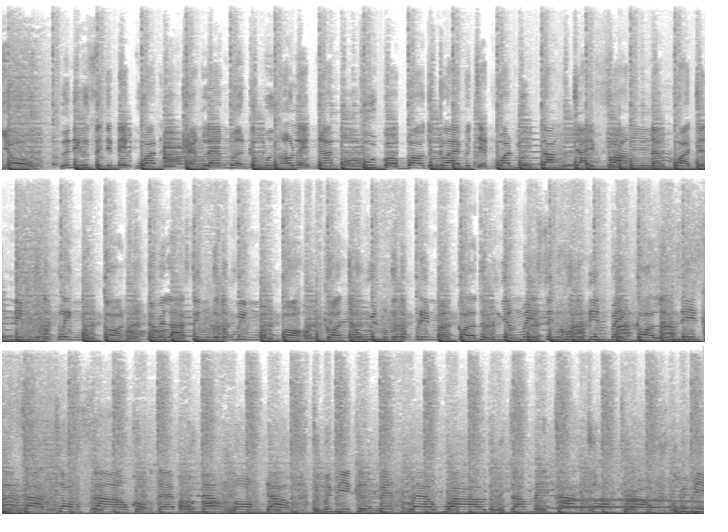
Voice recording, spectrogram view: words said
โยและนี่คือเสียงจากเด็กวัด แข็งแรงเหมือนกับมึงเอาเหล็กงัด พูดเบาๆแต่กลไปเจ็ดวัดมึงตั้งใจฟังนะกว่าจะนิ่มก็ต้องกลิ้งมาก่อนได้เวลาซิ่งก็ต้องวิ่งมาบอก ก่อนจะวิ่งมึงก็ต้องปรินมาก่อนแล้วถ้ามึงยังไม่สิ้นก็คงต้องดิ้นไปก่อนและนี่คือท่าทองซาวของแท้ปะกูนั่งมองดาวถึงไม่มีเครื่องเพชรแวววาวแต่กูจำไม่ท่าทองพราวกูไม่มี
